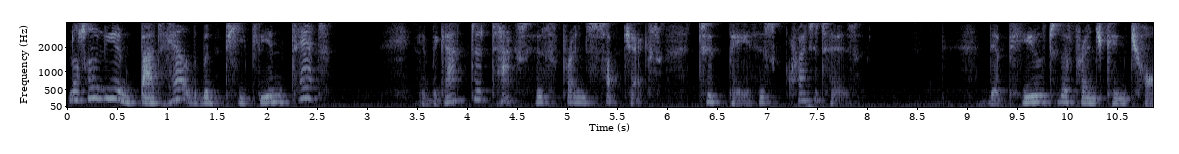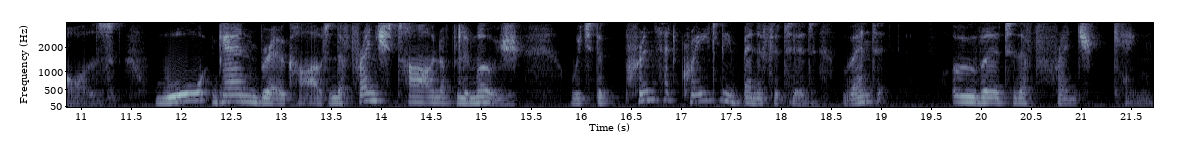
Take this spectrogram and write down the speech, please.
not only in bad health but deeply in debt, he began to tax his French subjects to pay his creditors. They appealed to the French King Charles. War again broke out in the French town of Limoges, which the prince had greatly benefited, went over to the French king.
